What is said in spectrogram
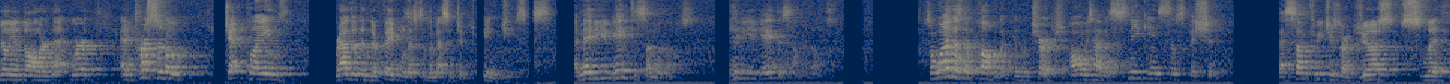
million dollar net worth and personal jet planes rather than their faithfulness to the message of King Jesus. And maybe you gave to some of those. Maybe you gave to some of those. So, why does the public and the church always have a sneaking suspicion that some preachers are just slit,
